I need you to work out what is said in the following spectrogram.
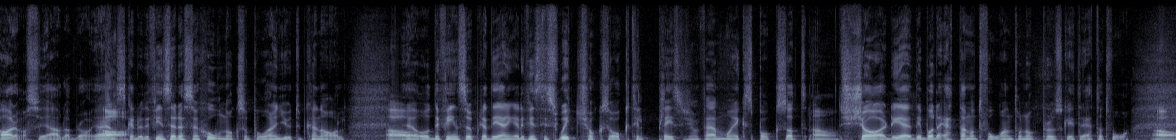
Ja, det var så jävla bra. Jag ja. älskar det. Det finns en recension också på vår YouTube-kanal. Ja. Eh, och det finns uppgraderingar. Det finns till Switch också och till Playstation 5 och Xbox. Så att ja. kör, det är, det är både ettan och tvåan, Tony Pro Skater 1 och 2. Ja.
